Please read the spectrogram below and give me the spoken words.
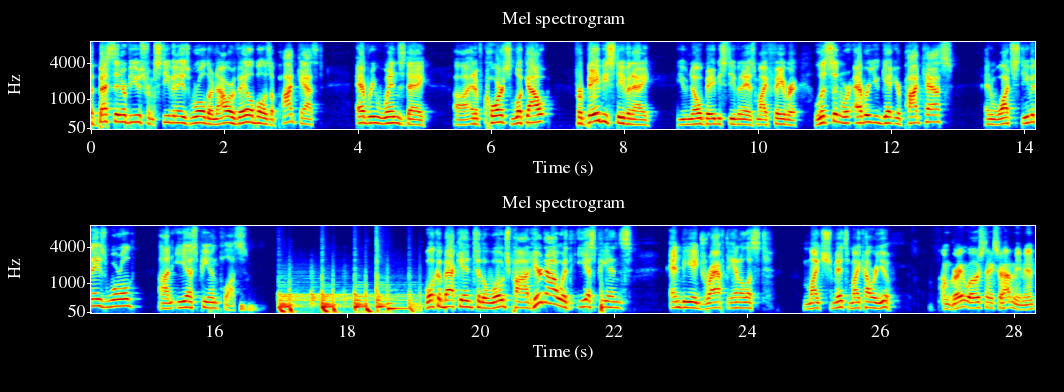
the best interviews from Stephen A's World are now available as a podcast every Wednesday. Uh, and of course, look out for Baby Stephen A. You know, Baby Stephen A is my favorite. Listen wherever you get your podcasts and watch Stephen A's World on ESPN Plus. Welcome back into the Woj Pod. Here now with ESPN's NBA draft analyst, Mike Schmitz. Mike, how are you? I'm great, Woj. Thanks for having me, man.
